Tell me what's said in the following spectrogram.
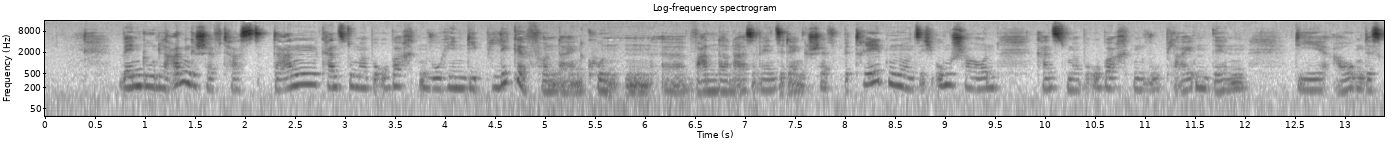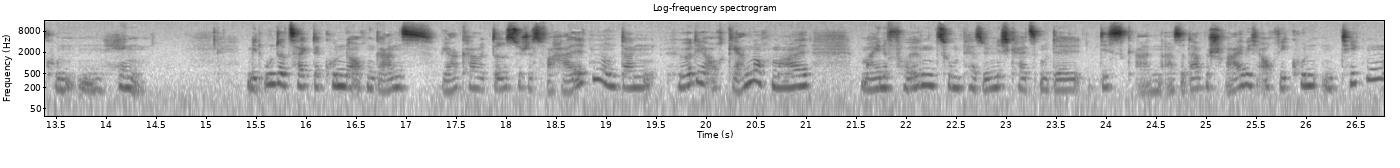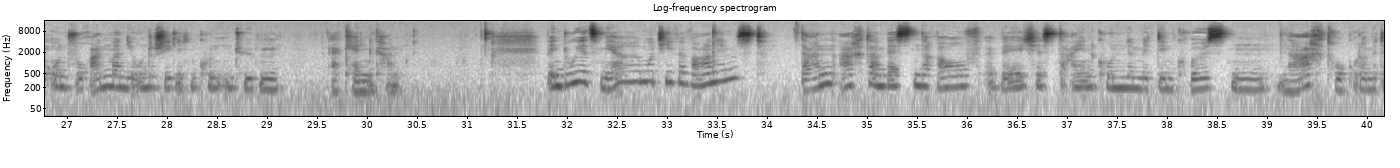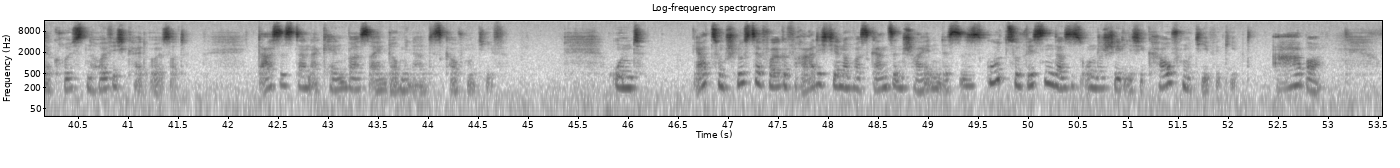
Wenn du ein Ladengeschäft hast, dann kannst du mal beobachten, wohin die Blicke von deinen Kunden äh, wandern. Also wenn sie dein Geschäft betreten und sich umschauen, kannst du mal beobachten, wo bleiben denn die Augen des Kunden hängen. Mitunter zeigt der Kunde auch ein ganz ja, charakteristisches Verhalten und dann hör dir auch gern nochmal meine Folgen zum Persönlichkeitsmodell DISC an. Also da beschreibe ich auch, wie Kunden ticken und woran man die unterschiedlichen Kundentypen erkennen kann. Wenn du jetzt mehrere Motive wahrnimmst, dann achte am besten darauf, welches dein Kunde mit dem größten Nachdruck oder mit der größten Häufigkeit äußert. Das ist dann erkennbar sein dominantes Kaufmotiv. Und ja, zum Schluss der Folge verrate ich dir noch was ganz Entscheidendes. Es ist gut zu wissen, dass es unterschiedliche Kaufmotive gibt. Aber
